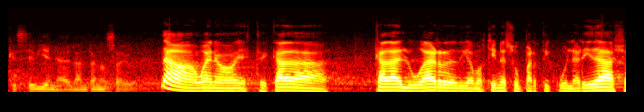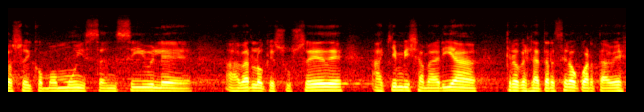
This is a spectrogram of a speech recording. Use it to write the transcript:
¿Qué se viene? Adelantanos algo. No, bueno, este, cada, cada lugar, digamos, tiene su particularidad. Yo soy como muy sensible a ver lo que sucede. Aquí en Villa María creo que es la tercera o cuarta vez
